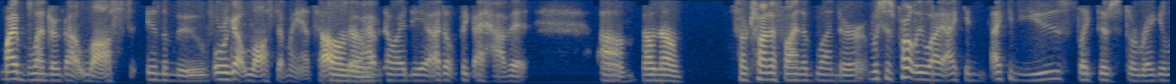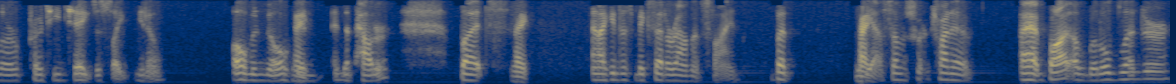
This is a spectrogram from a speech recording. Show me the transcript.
my blender got lost in the move, or got lost at my aunt's house. Oh, so. I have no idea. I don't think I have it. Um, Oh no. so I'm trying to find a blender, which is partly why I can I can use like just a regular protein shake, just like you know almond milk Right. and, and the powder, but Right. and I can just mix that around. That's fine. But Right. yeah, so I'm tr- trying to. I had bought a little blender.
